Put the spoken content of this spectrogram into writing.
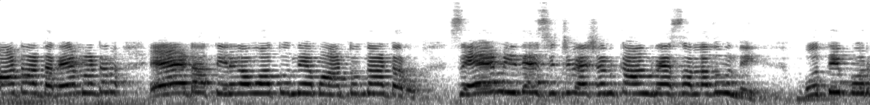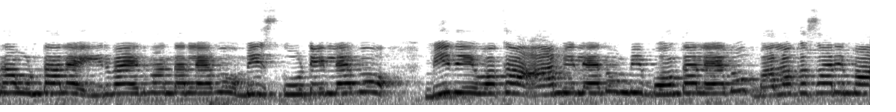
మాట అంటారు. ఏమంటారు? ఏటో తిరగబోతుంది ఏమో అంటుంది అంటారు సేమ్ ఇదే సిచ్యువేషన్ కాంగ్రెస్ వాళ్ళది ఉంది. బుద్ధి బుర్ర ఉండాలి. ఇరవై ఐదు వందలు లేవు మీ స్కూటీ లేవు మీది ఒక హామీ లేదు మీ బొంద లేదు మళ్ళొకసారి మా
